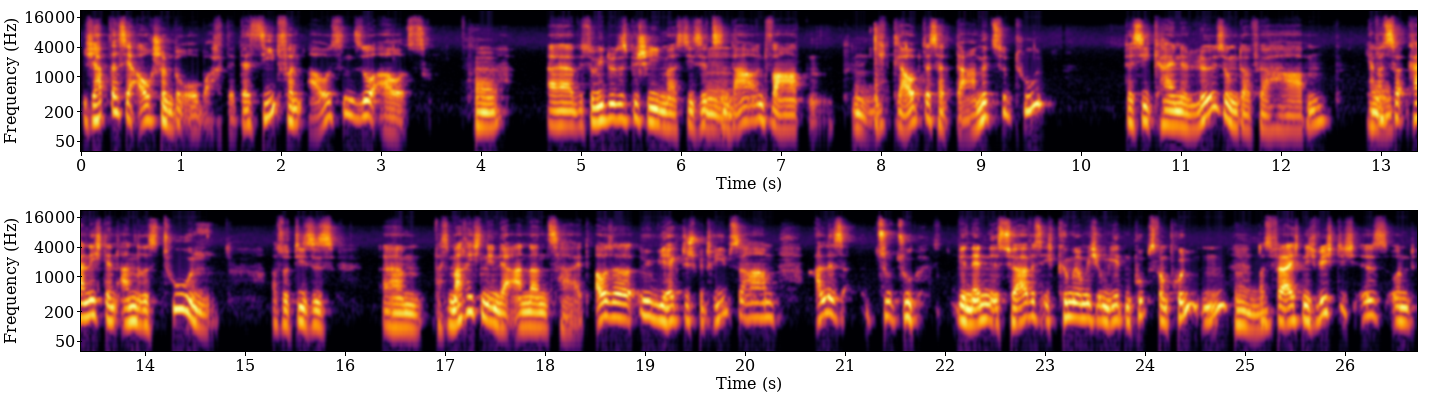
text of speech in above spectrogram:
ich habe das ja auch schon beobachtet. Das sieht von außen so aus. Hm. Äh, so wie du das beschrieben hast. Die sitzen hm. da und warten. Hm. Ich glaube, das hat damit zu tun, dass sie keine Lösung dafür haben, ja, was mhm. kann ich denn anderes tun? Also dieses, ähm, was mache ich denn in der anderen Zeit? Außer irgendwie hektisch Betrieb zu haben, alles zu, zu, wir nennen es Service, ich kümmere mich um jeden Pups vom Kunden, mhm. was vielleicht nicht wichtig ist und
